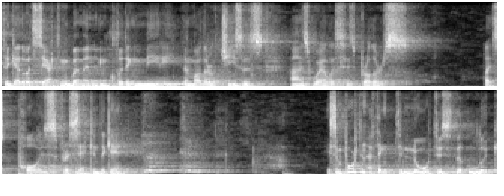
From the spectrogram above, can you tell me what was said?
together with certain women, including Mary, the mother of Jesus, as well as his brothers. Let's pause for a second again. It's important, I think, to notice that Luke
